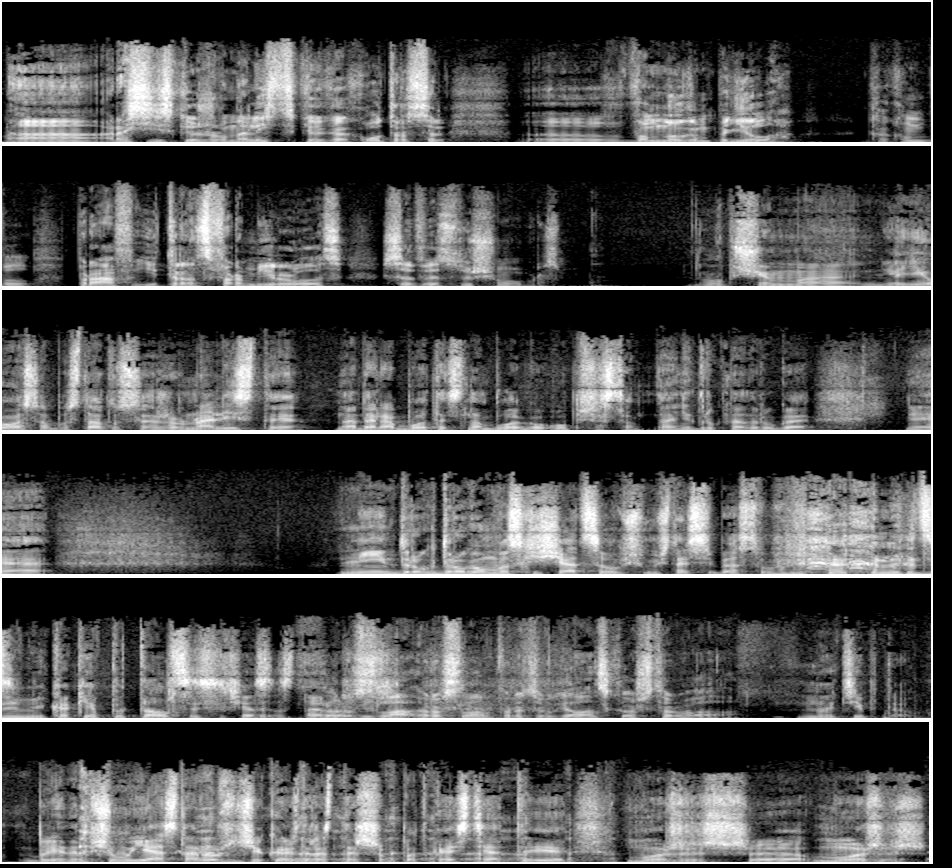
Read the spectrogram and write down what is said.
а, российская журналистика как отрасль а, во многом поняла, как он был прав и трансформировалась соответствующим образом. В общем, э, никакого особого статуса. Журналисты, надо работать на благо общества, а не друг на друга. Э, не друг другом восхищаться, в общем, считать себя особыми людьми, как я пытался сейчас осторожничать. Руслан, Руслан против голландского штурвала. Ну, типа того. Блин, а почему я осторожничаю каждый раз в нашем подкасте, а ты можешь, э, можешь.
